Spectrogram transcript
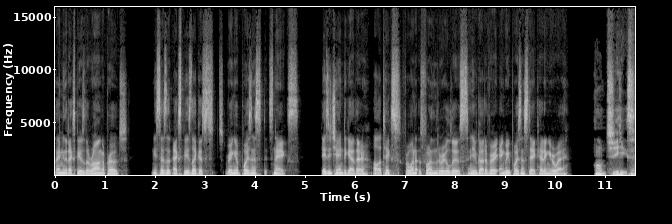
claiming that XP was the wrong approach. And he says that XP is like a s- ring of poisonous snakes, daisy chained together. All it takes for one, is for one of them to wriggle loose, and you've got a very angry poison snake heading your way. Oh, jeez.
